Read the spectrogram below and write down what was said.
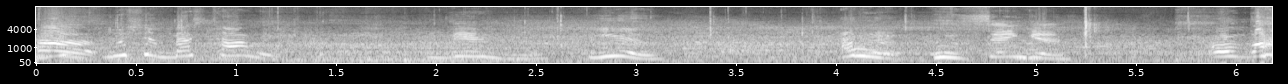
Huh? What's your best talent? Yeah. I'm a singing. Oh my.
